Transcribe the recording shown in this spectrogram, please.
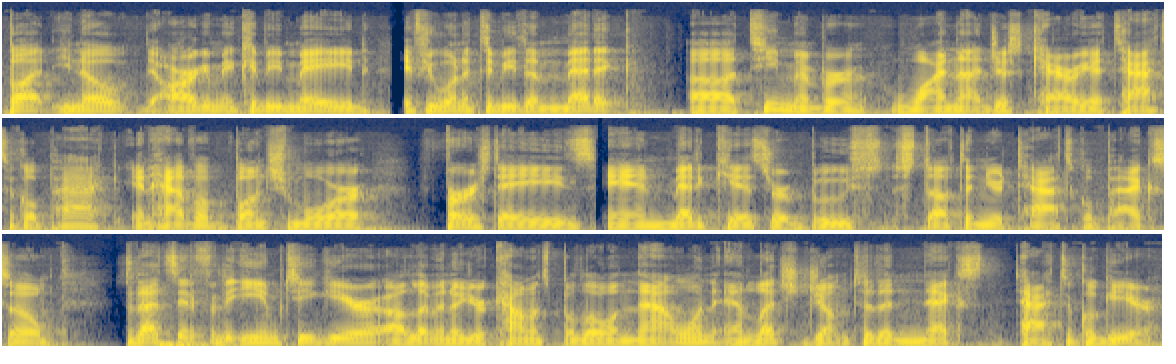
But you know, the argument could be made if you wanted to be the medic uh, team member, why not just carry a tactical pack and have a bunch more first aids and med kits or boost stuffed in your tactical pack? So so that's it for the EMT gear. Uh, let me know your comments below on that one, and let's jump to the next tactical gear.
